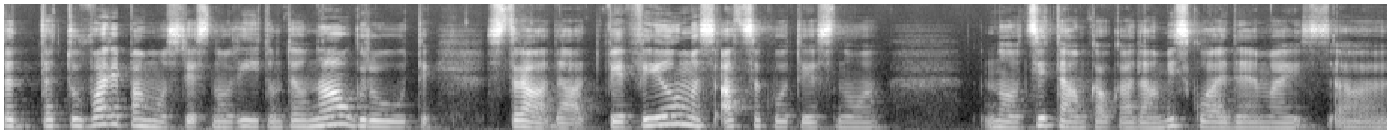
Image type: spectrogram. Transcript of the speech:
tad, tad tu vari pamosties no rīta, un tev nav grūti strādāt pie filmas, atsakoties no, no citām kaut kādām izklaidēm vai uh,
